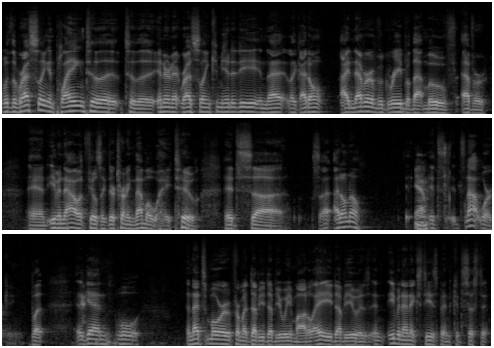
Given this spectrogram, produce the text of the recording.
with the wrestling and playing to the to the internet wrestling community and that like I don't I never have agreed with that move ever, and even now it feels like they're turning them away too. It's uh, so I, I don't know. Yeah, it's it's not working. But again, we'll and that's more from a WWE model. AEW is and even NXT has been consistent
